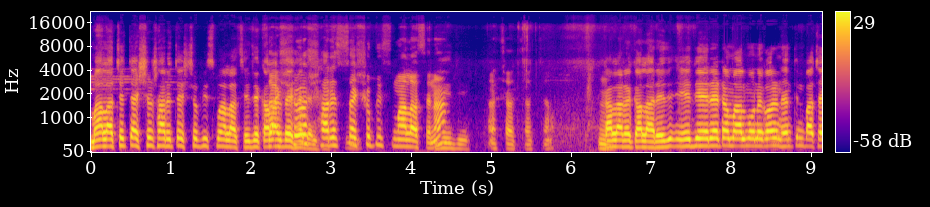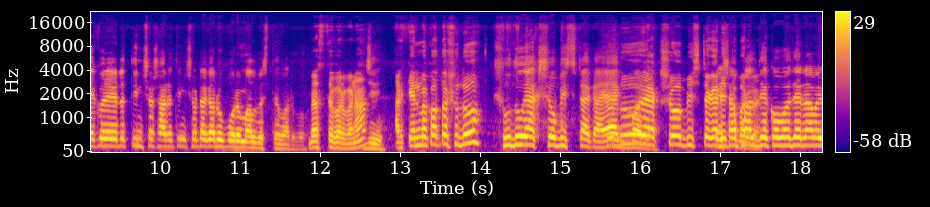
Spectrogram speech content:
মাল আছে চারশো সাড়ে চারশো পিস মাল আছে যে কালার দেখা সাড়ে চারশো পিস মাল আছে না? জি। আচ্ছা আচ্ছা আচ্ছা। কালারে কালার। এই যে এটা মাল মনে করেন হ্যান তিন বাছাই করে এটা তিনশো সাড়ে তিনশো টাকার উপরে মাল বেচতে পারব। বেচতে পারবে না? জি। আর কিনবে কত শুধু? শুধু একশো বিশ টাকা একবার। একশো বিশ টাকা এসব মাল পারবে। যে কবো যে আমি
